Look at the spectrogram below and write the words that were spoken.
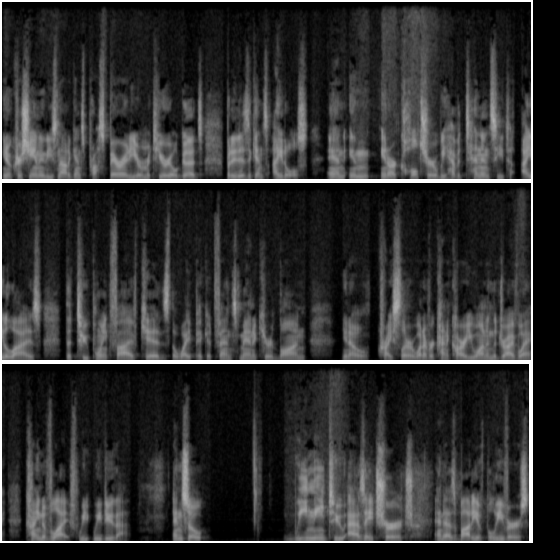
You know, Christianity is not against prosperity or material goods, but it is against idols. And in, in our culture, we have a tendency to idolize the 2.5 kids, the white picket fence, manicured lawn, you know, Chrysler, whatever kind of car you want in the driveway kind of life. We, we do that. And so we need to, as a church and as a body of believers,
